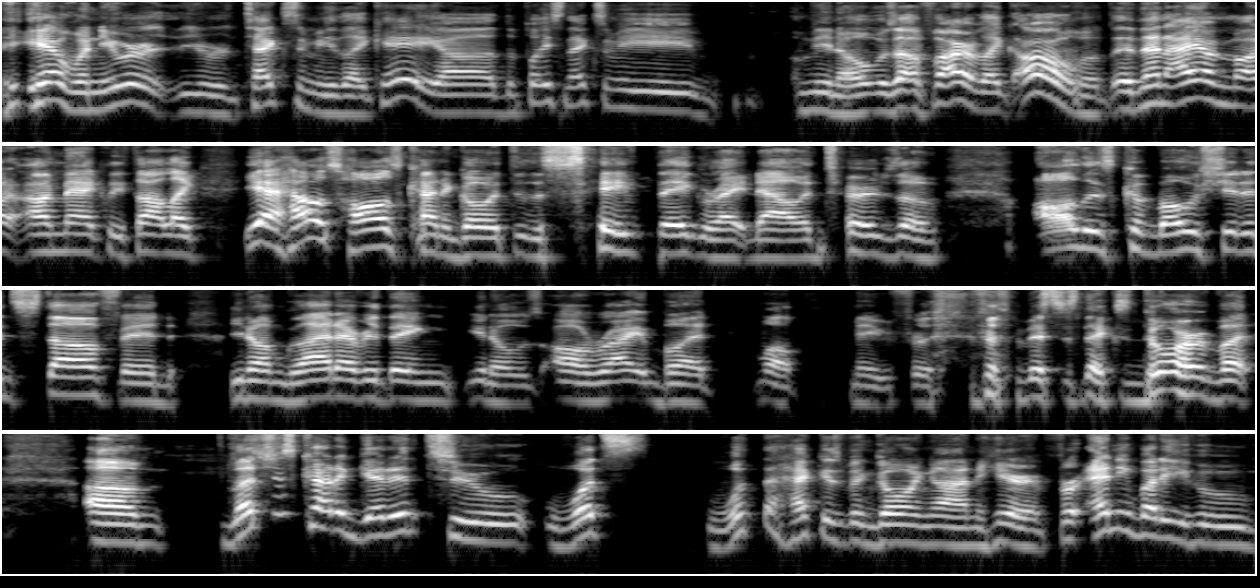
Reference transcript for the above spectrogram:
Yeah, when you were you were texting me like, "Hey, uh, the place next to me you know, was on fire. Like, oh, and then I automatically thought, like, yeah, Halas Hall's kind of going through the same thing right now in terms of all this commotion and stuff. And you know, I'm glad everything, you know, is all right. But well, maybe for for the business next door. But um, let's just kind of get into what's what the heck has been going on here. And For anybody who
